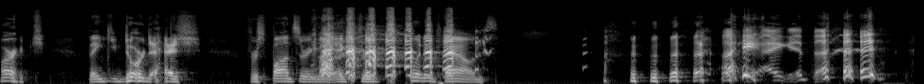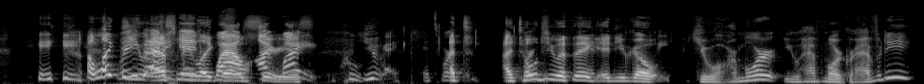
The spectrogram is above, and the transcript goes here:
March. Thank you, DoorDash, for sponsoring my extra 20 pounds. I, I get that. I like that Read you that asked me again. like that wow, was I serious. might- Whew, You- okay, it's I, worth. t- I told you a thing, and you go, "You are more. You have more gravity."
